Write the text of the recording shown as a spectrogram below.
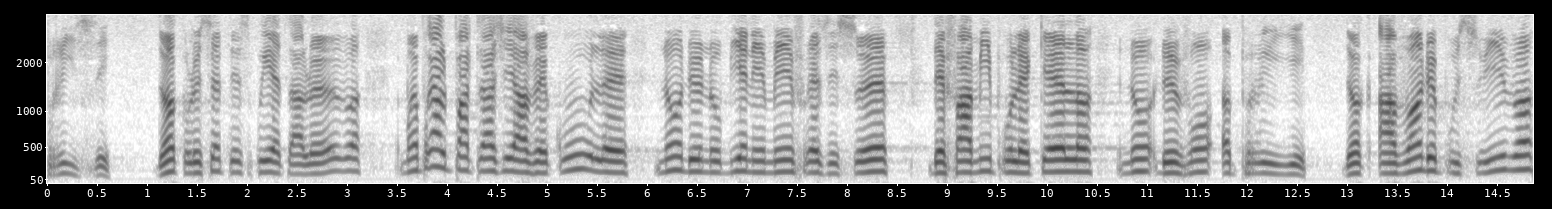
brisée. Donc le Saint-Esprit est à l'œuvre. Je vais le partager avec vous les noms de nos bien-aimés frères et sœurs, des familles pour lesquelles nous devons euh, prier. Donc, avant de poursuivre,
